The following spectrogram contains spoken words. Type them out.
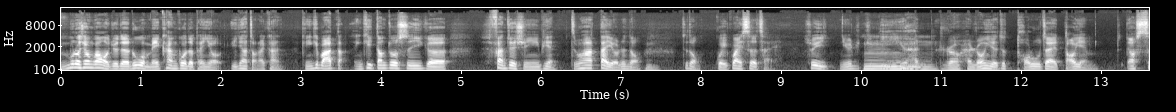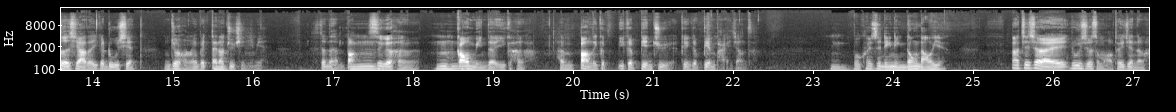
没落凶光》，我觉得如果没看过的朋友一定要找来看。你可以把它当，你可以当做是一个犯罪悬疑片，只不过它带有那种、嗯、这种鬼怪色彩，所以你会你会很容很容易的就投入在导演要设下的一个路线，你就很容易被带到剧情里面，真的很棒，嗯、是一个很高明的一个很很棒的一个一个编剧跟一个编排这样子。嗯，不愧是林岭东导演。那接下来路易斯有什么好推荐的吗？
